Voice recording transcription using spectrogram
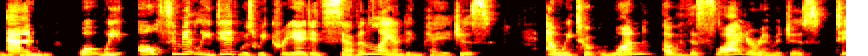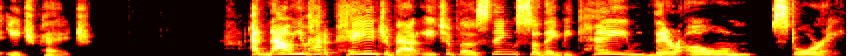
Mm-hmm. And what we ultimately did was we created seven landing pages and we took one of the slider images to each page. And now you had a page about each of those things, so they became their own story.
